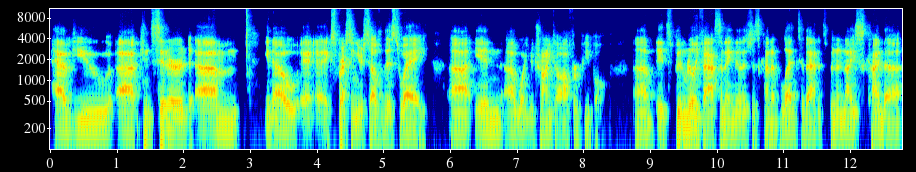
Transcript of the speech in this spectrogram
have you uh, considered um, you know expressing yourself this way uh, in uh, what you're trying to offer people. Um, it's been really fascinating that it's just kind of led to that. It's been a nice kind of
